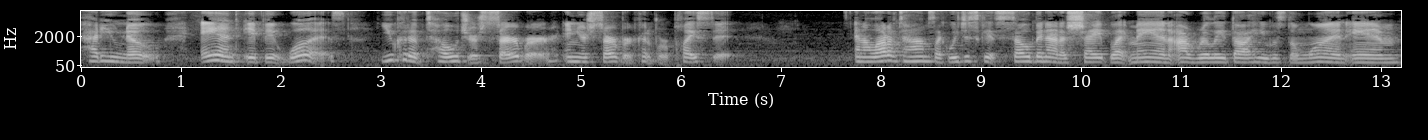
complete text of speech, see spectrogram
How do you know? And if it was, you could have told your server, and your server could have replaced it and a lot of times like we just get so bent out of shape. Like man i really thought he was the one. And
